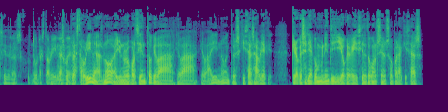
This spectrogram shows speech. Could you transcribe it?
Sí, de las culturas taurinas. Las culturas taurinas, ¿no? Hay un 1% que va, que va, que va ahí, ¿no? Entonces quizás habría que, creo que sería conveniente y yo creo que hay cierto consenso para quizás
